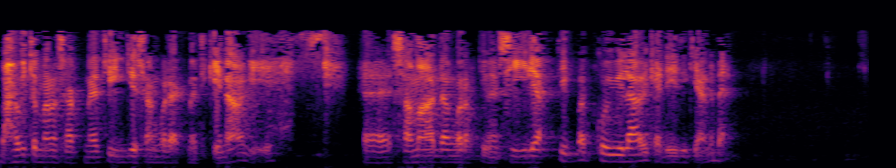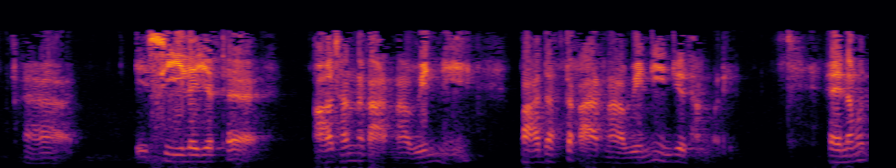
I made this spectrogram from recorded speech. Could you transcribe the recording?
භාවිත මනසක් නැති ඉන්දිය සංවරයක් නැති කෙනාගේ සමාදන්ව රකින්න සීලයක් තිබ්බත් කොයි වෙලාවෙ කැඩෙයිද කියන්න බෑ. ඒ සීලයට ආසන්න කාරණා වෙන්නේ පාදත්ත කාරණා වෙන්නේ ඉන්ද්‍රිය සංවරය. නමුත්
